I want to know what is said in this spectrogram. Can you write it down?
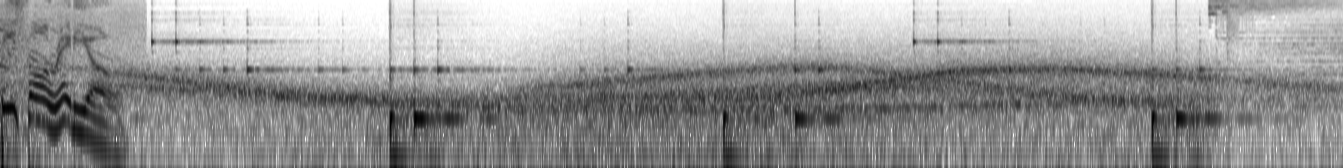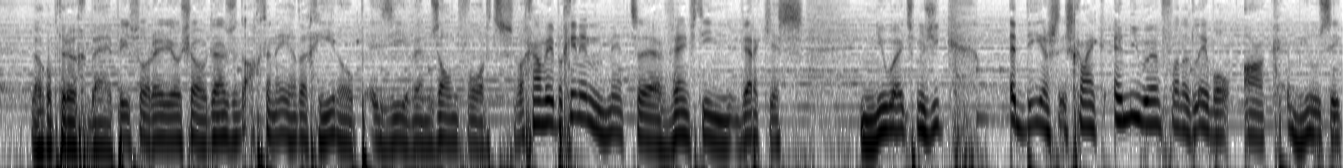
Peaceful Radio. Welkom terug bij Peaceful Radio Show 1098 hier op ZFM Zandvoort. We gaan weer beginnen met uh, eh, 15 werkjes nieuwheidsmuziek het eerste is gelijk een nieuwe van het label Arc Music.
